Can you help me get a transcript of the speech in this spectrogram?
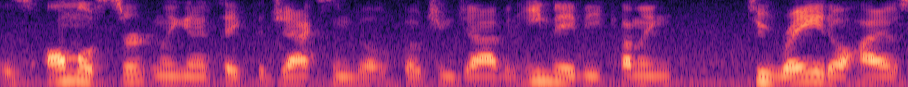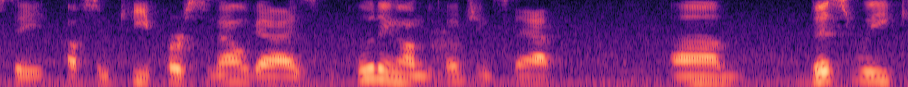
is almost certainly going to take the Jacksonville coaching job, and he may be coming to raid Ohio State of some key personnel guys, including on the coaching staff. Um, this week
